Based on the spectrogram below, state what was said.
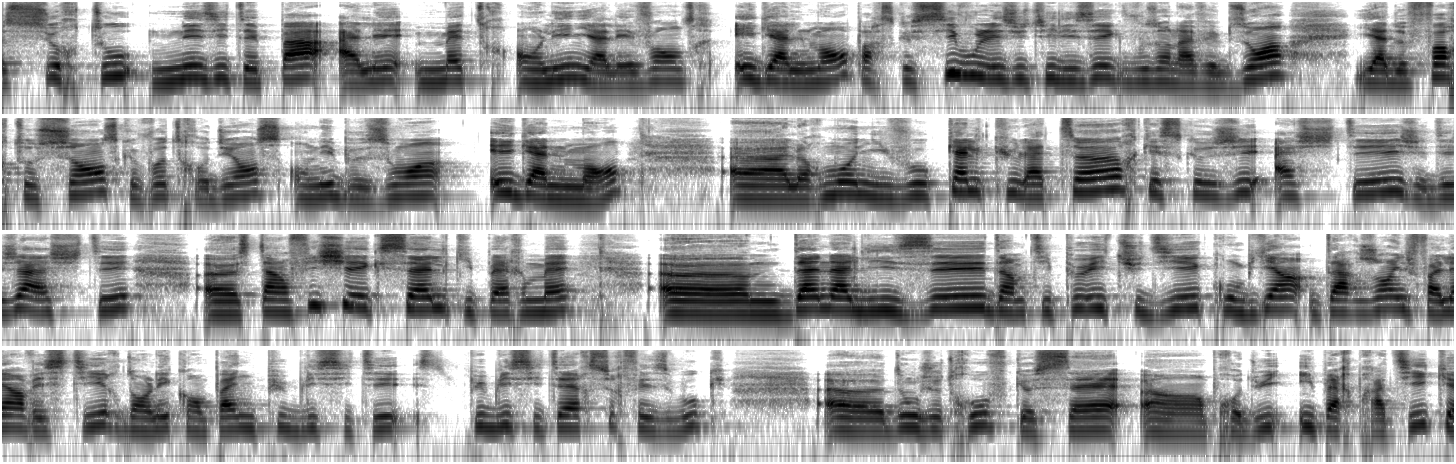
surtout n'hésitez pas à les mettre en ligne, à les vendre également, parce que si vous les utilisez et que vous en avez besoin, il y a de fortes chances que votre audience en ait besoin également. Euh, alors moi au niveau calculateur, qu'est-ce que j'ai acheté? J'ai déjà acheté, euh, c'était un fichier Excel qui permet euh, d'analyser, d'un petit peu étudier combien d'argent il fallait investir dans les campagnes publicité, publicitaires sur Facebook. donc je trouve que c'est un produit hyper pratique.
